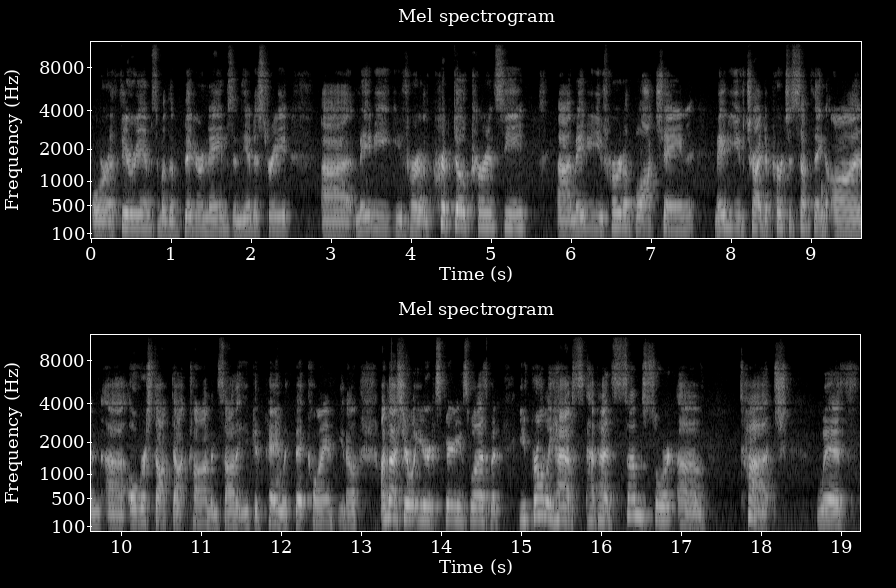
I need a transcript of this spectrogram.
or Ethereum, some of the bigger names in the industry. Uh, maybe you've heard of cryptocurrency. Uh, maybe you've heard of blockchain. Maybe you've tried to purchase something on uh, Overstock.com and saw that you could pay with Bitcoin. You know, I'm not sure what your experience was, but you probably have have had some sort of touch with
